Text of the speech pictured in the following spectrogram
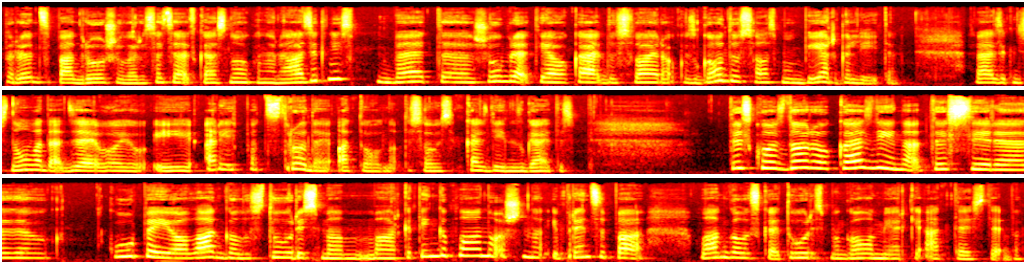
Principā droši varu sacīt, ka esmu no Rāzaknis, bet eh, šobrīd jau kādus vairākus gadus esmu biežgalīte. Rāzaknis novadā dzīvoju, arī pats strādāju attālināt savas kasdienas gaitas. Tas, ko es daru kasdienā, tas ir eh, kopējo Latvijas turisma mārketinga plānošana, ir principā Latvijas turisma galamērķa attīstība.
